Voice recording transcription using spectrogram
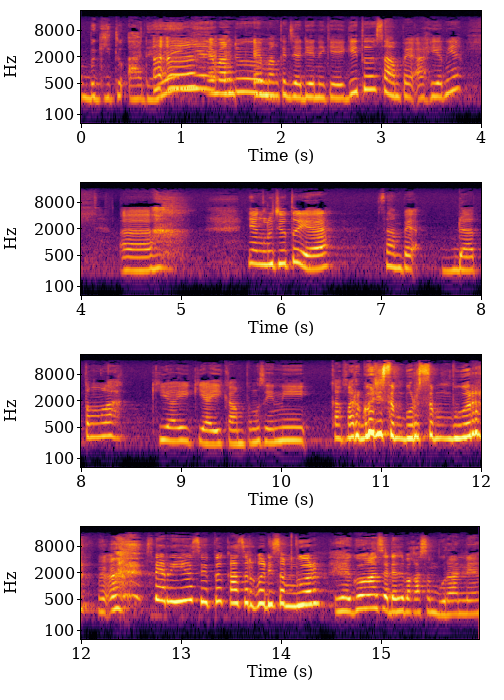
begitu adanya Ah, emang aduh. emang kejadiannya kayak gitu sampai akhirnya eh yang lucu tuh ya sampai datenglah kiai kiai kampung sini kamar gue disembur-sembur. Serius itu kasur gue disembur. Iya gue nggak sadar bakal semburannya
